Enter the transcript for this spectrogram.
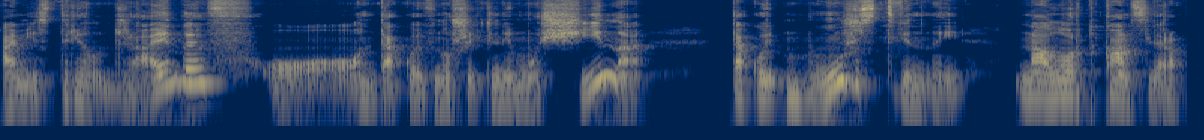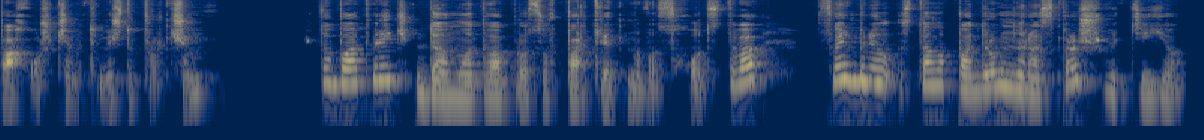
А мистер Джайдев, о, он такой внушительный мужчина, такой мужественный, на лорд-канцлера похож чем-то, между прочим. Чтобы отвлечь даму от вопросов портретного сходства, Феймрил стала подробно расспрашивать ее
